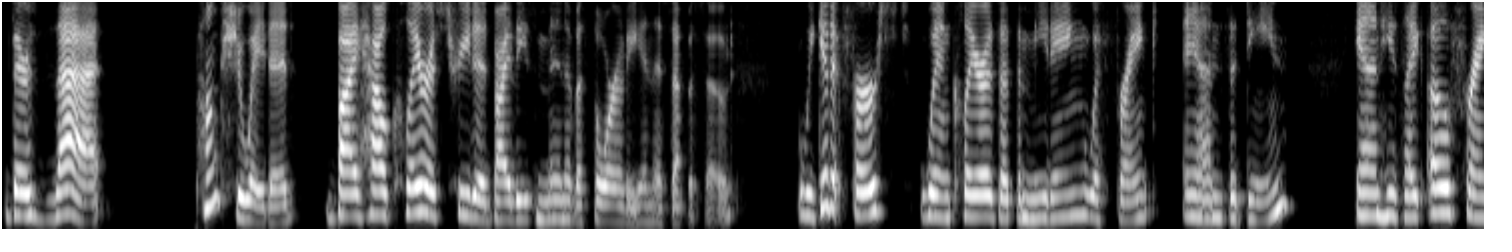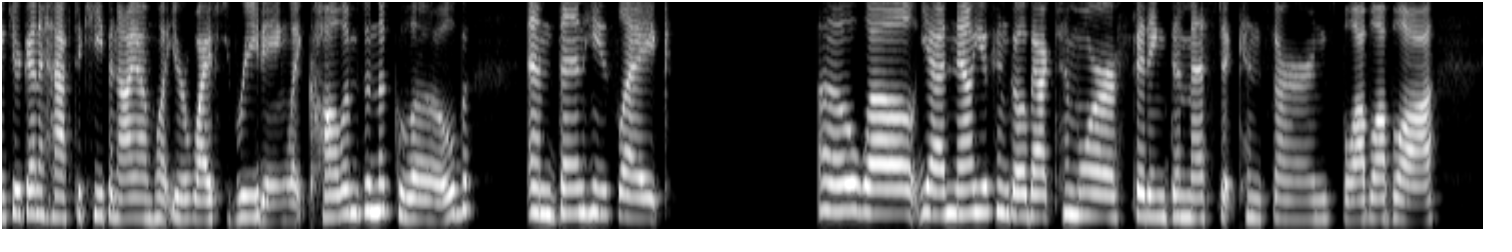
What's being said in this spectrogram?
there's that punctuated by how Claire is treated by these men of authority in this episode. We get it first when Claire is at the meeting with Frank and the dean and he's like, Oh, Frank, you're going to have to keep an eye on what your wife's reading, like columns in the Globe. And then he's like, Oh, well, yeah, now you can go back to more fitting domestic concerns, blah, blah, blah.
